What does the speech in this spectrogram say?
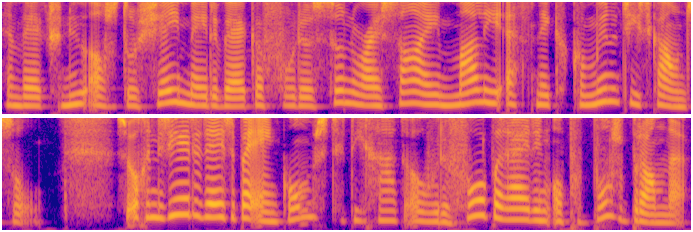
en werkt nu als dossiermedewerker voor de Sunrisai Mali Ethnic Communities Council. Ze organiseerde deze bijeenkomst die gaat over de voorbereiding op bosbranden.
